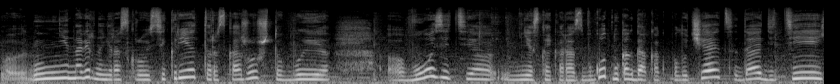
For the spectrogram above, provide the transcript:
не, наверное, не раскрою секрет, расскажу, что вы э, возите несколько раз в год, ну когда как получается, да, детей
